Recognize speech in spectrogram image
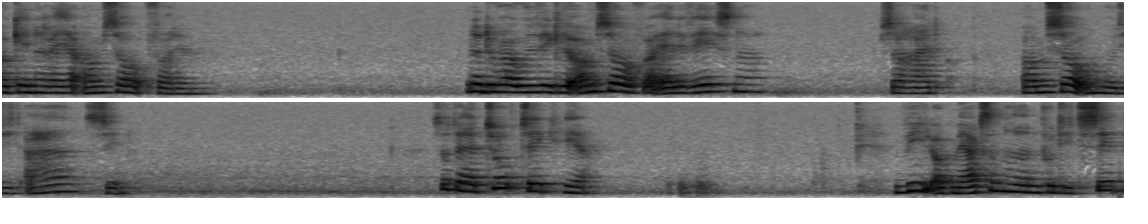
og genererer omsorg for dem. Når du har udviklet omsorg for alle væsener, så ret omsorg mod dit eget sind. Så der er to ting her. Hvil opmærksomheden på dit sind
